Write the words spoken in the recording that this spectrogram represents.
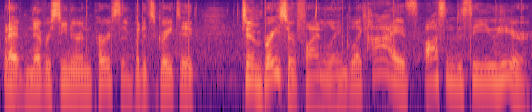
but I've never seen her in person. But it's great to to embrace her finally and be like, "Hi, it's awesome to see you here."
